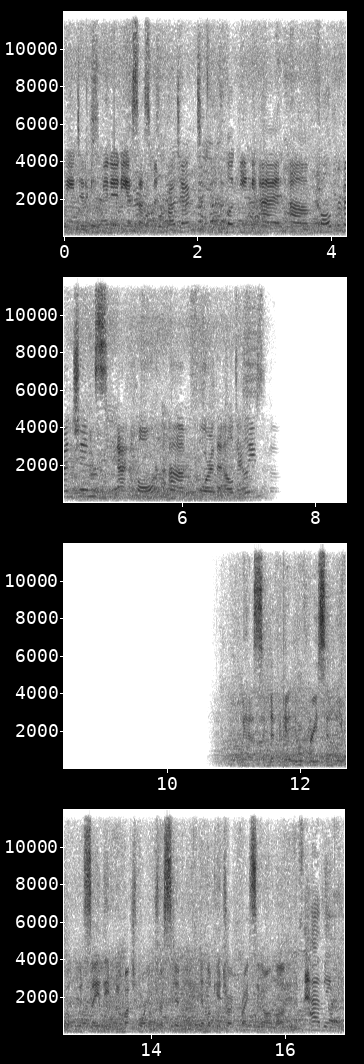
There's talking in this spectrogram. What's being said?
We did a community assessment project looking at um, fall preventions at home um, for the elderly. Significant increase in people who would say they'd be much more interested in looking at drug pricing online. Having a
